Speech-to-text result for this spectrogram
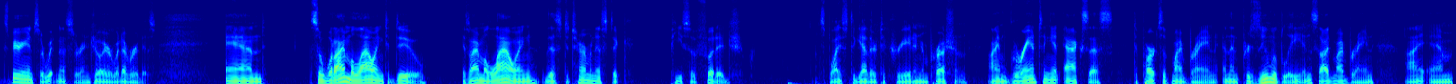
experience or witness or enjoy or whatever it is. And so what I'm allowing to do is I'm allowing this deterministic piece of footage spliced together to create an impression. I am granting it access to parts of my brain, and then presumably inside my brain, I am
